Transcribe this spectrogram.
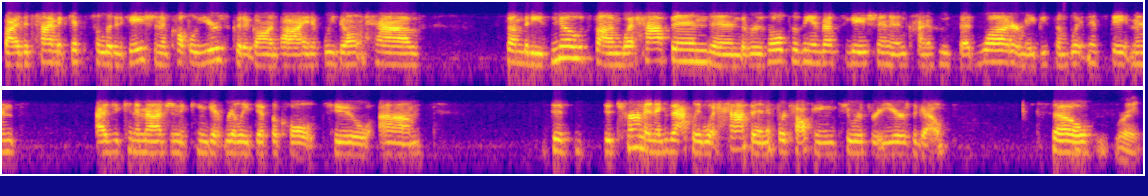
by the time it gets to litigation, a couple years could have gone by. And if we don't have somebody's notes on what happened and the results of the investigation and kind of who said what, or maybe some witness statements, as you can imagine, it can get really difficult to um, de- determine exactly what happened if we're talking two or three years ago. So right.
